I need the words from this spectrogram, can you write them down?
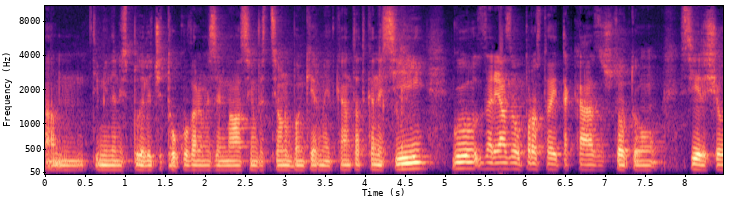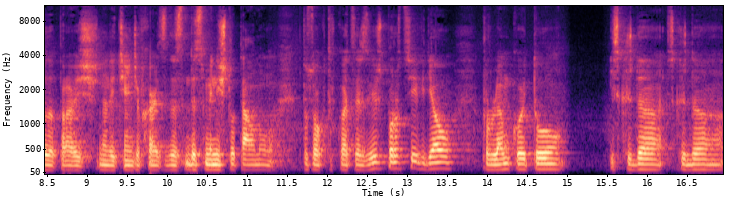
ам, ти ми да ни сподели, че толкова време занимава с инвестиционно банкиране и така нататък. Не си го зарязал просто и така, защото си решил да правиш нали, change of hearts, да, да смениш тотално посоката, в която се развиваш. Просто си видял проблем, който искаш да, искаш да,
